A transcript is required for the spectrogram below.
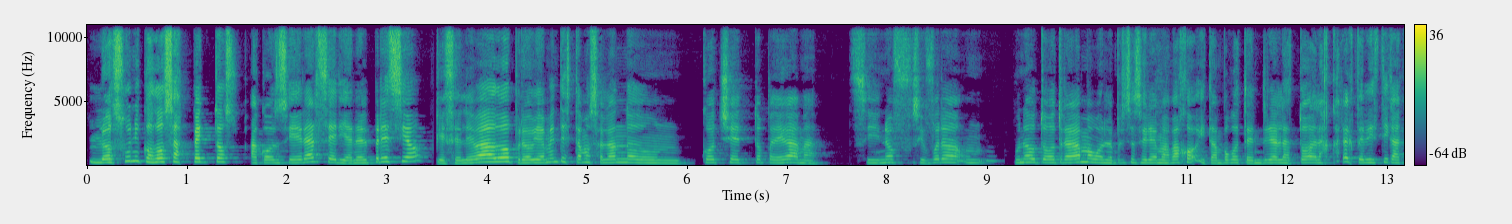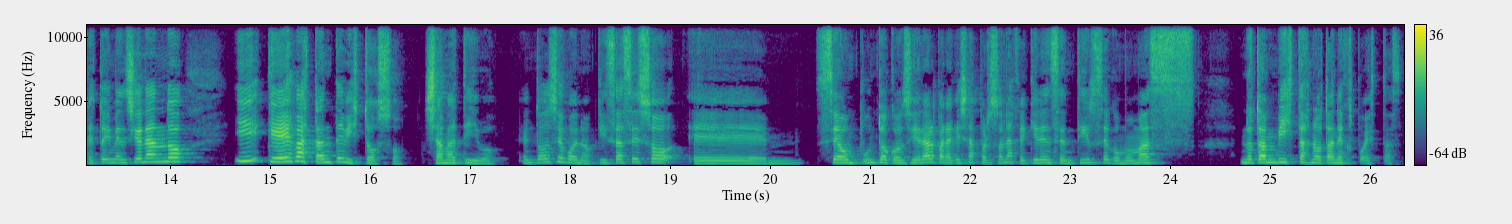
los únicos dos aspectos a considerar serían el precio, que es elevado, pero obviamente estamos hablando de un coche tope de gama. Si, no, si fuera un, auto de otra gama, bueno, el precio sería más bajo y tampoco tendría todas las características que estoy mencionando y que es bastante vistoso, llamativo. Entonces, bueno, quizás eso eh, sea un punto a considerar para aquellas personas que quieren sentirse como más, no tan vistas, no tan expuestas.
